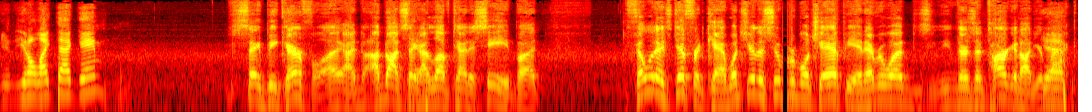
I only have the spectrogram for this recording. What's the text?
you, you don't like that game? say be careful. I, I I'm not saying I love Tennessee, but Philly it's different, Cam. Once you're the Super Bowl champion, everyone there's a target on your Yeah, back.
